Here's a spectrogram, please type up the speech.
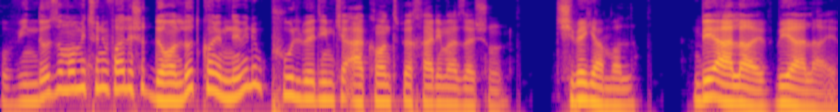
خب ویندوز رو ما می‌تونیم فایلش رو دانلود کنیم نمیریم پول بدیم که account بخریم ازشون. چی بگم والا؟ be alive be alive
